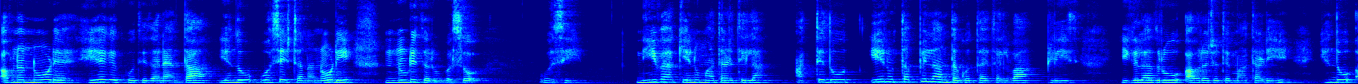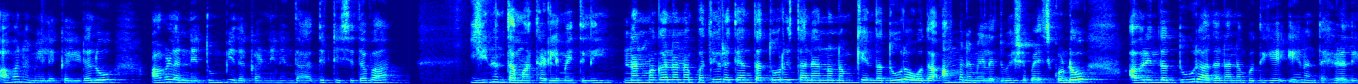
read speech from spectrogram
ಅವನನ್ನು ನೋಡೆ ಹೇಗೆ ಕೂತಿದ್ದಾನೆ ಅಂತ ಎಂದು ವಸಿಷ್ಠನ ನೋಡಿ ನುಡಿದರು ಬಸು ವಸಿ ನೀವ್ಯಾಕೇನು ಮಾತಾಡ್ತಿಲ್ಲ? ಅತ್ತೆದು ಏನು ತಪ್ಪಿಲ್ಲ ಅಂತ ಗೊತ್ತಾಯ್ತಲ್ವಾ? ಪ್ಲೀಸ್, ಈಗಲಾದರೂ ಅವರ ಜೊತೆ ಮಾತಾಡಿ ಎಂದು ಅವನ ಮೇಲೆ ಕೈ ಇಡಲು ಅವಳನ್ನೇ ತುಂಬಿದ ಕಣ್ಣಿನಿಂದ ದಿಟ್ಟಿಸಿದವ. ಏನಂತ ಮಾತಾಡಲಿ ಮೈಥಿಲಿ? ನನ್ನ ಮಗ ನನ್ನ ಪತಿವ್ರತೆ ಅಂತ ತೋರಿಸ್ತಾನೆ ಅನ್ನೋ ನಂಬಿಕೆಯಿಂದ ದೂರ ಹೋದ ಅಮ್ಮನ ಮೇಲೆ ದ್ವೇಷ ಬೆಳೆಸಿಕೊಂಡು ಅವರಿಂದ ದೂರ ಆದ ನನ್ನ ಬುದ್ಧಿಗೆ ಏನಂತ ಹೇಳಲಿ?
